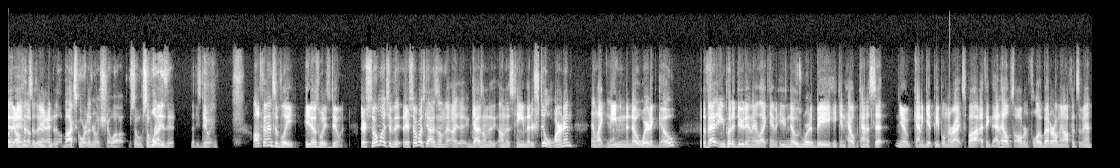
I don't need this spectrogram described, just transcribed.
on the in offensive you know, end, in the box score, doesn't really show up. So, so what is Right. it that he's doing? offensively, he knows what he's doing. There's so much of it. There's so much guys on the uh, guys on the on this team that are still learning and like needing to know where to go. The fact that you can put a dude in there like him and he knows where to be, he can help kind of set, you know, kind of get people in the right spot. I think that helps Auburn flow better on the offensive end.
